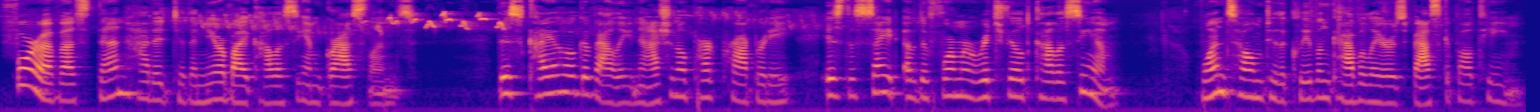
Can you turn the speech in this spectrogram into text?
Four of us then headed to the nearby Coliseum grasslands. This Cuyahoga Valley National Park property is the site of the former Richfield Coliseum, once home to the Cleveland Cavaliers basketball team.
